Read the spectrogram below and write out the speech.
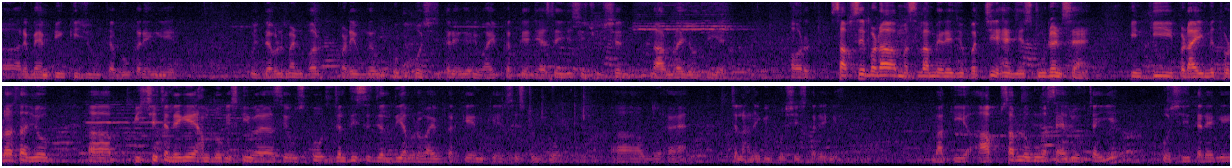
रिवैम्पिंग की ज़रूरत है, वो करेंगे। कुछ डेवलपमेंट वर्क पड़े हुए हैं, उनको भी कोशिश करेंगे रिवाइव करते हैं। जैसे ये सिचुएशन नॉर्मलाइज होती है। और सबसे बड़ा मसला मेरे जो बच्चे हैं, जो स्टूडेंट्स हैं इनकी पढ़ाई में थोड़ा सा जो पीछे चले गए हम लोग इसकी वजह से, उसको जल्दी से जल्दी हम रिवाइव करके इनके सिस्टम को वो है, चलाने की कोशिश करेंगे। बाकी आप सब लोगों का सहयोग चाहिए। कोशिश करेंगे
